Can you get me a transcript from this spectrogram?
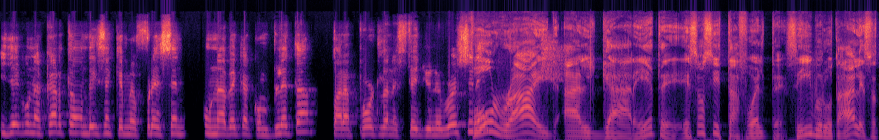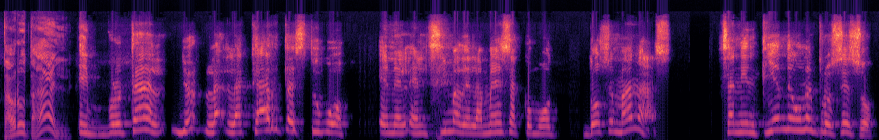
Y llega una carta donde dicen que me ofrecen una beca completa para Portland State University. Full ride al garete. Eso sí está fuerte. Sí, brutal. Eso está brutal. Y brutal. Yo, la, la carta estuvo en el, encima de la mesa como dos semanas. O sea, ni entiende uno el proceso,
